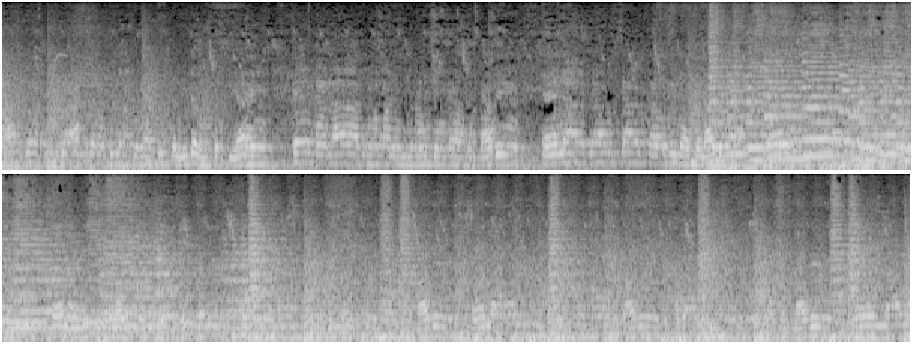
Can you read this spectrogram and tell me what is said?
आपको का लीडर होकर किया है ए मौला आप हमारे गुनाहों को माफ़ फरमा दें एला रमज़ान का महीना चला जाए फरमा दें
